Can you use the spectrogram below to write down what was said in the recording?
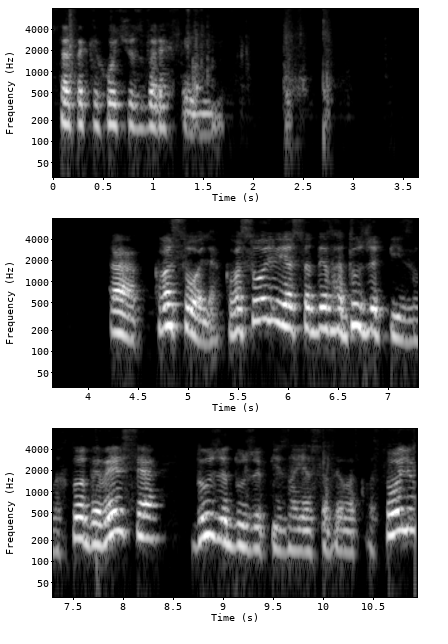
все-таки хочу зберегти її. Так, квасоля. Квасолю я садила дуже пізно. Хто дивився, дуже-дуже пізно я садила квасолю.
